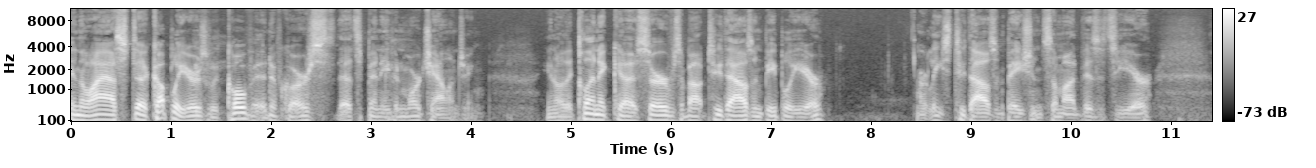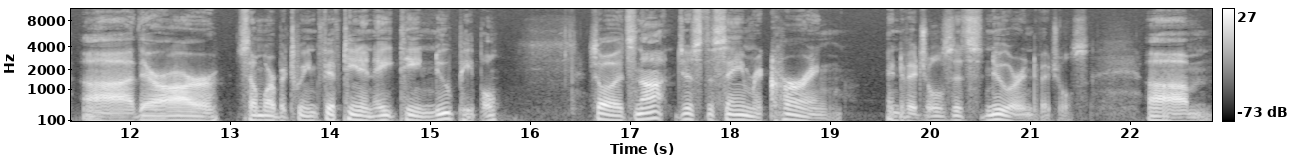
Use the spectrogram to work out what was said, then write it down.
in the last uh, couple of years with COVID, of course, that's been even more challenging. You know, the clinic uh, serves about 2,000 people a year, or at least 2,000 patients, some odd visits a year. Uh, there are somewhere between 15 and 18 new people so it's not just the same recurring individuals, it's newer individuals. Um,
